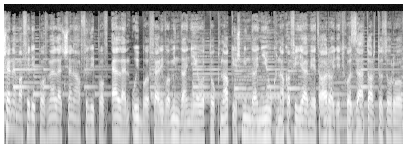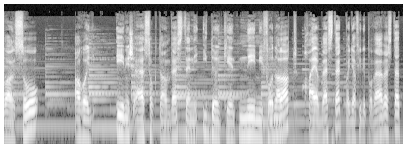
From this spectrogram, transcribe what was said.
Se nem a Filipov mellett, se nem a Filipov ellen újból felhívom mindannyiótoknak és mindannyiuknak a figyelmét arra, hogy egy hozzátartozóról van szó, ahogy én is el szoktam veszteni időnként némi fonalat, ha elvesztek, vagy a Filipov elvesztett,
